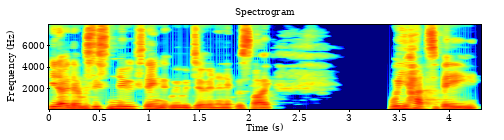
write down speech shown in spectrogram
you know, there was this new thing that we were doing, and it was like we had to be,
